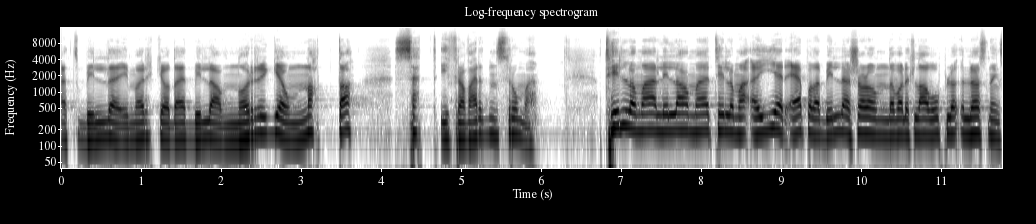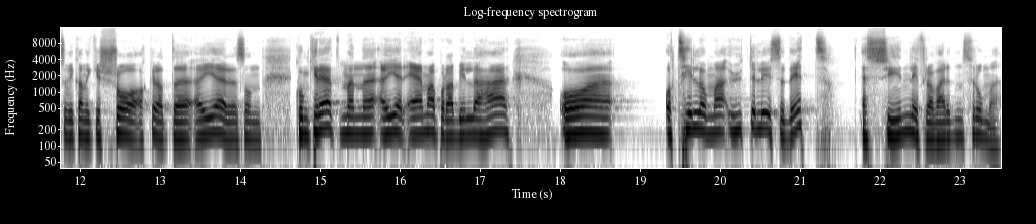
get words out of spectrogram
et bilde i mørket. og Det er et bilde av Norge om natta, sett ifra verdensrommet. Til og med Lillehammer, til og med Øyer er på det bildet, selv om det var litt lav oppløsning, så vi kan ikke se akkurat eh, Øyer sånn konkret. Men Øyer er med på det bildet her. Og, og til og med utelyset ditt er synlig fra verdensrommet.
